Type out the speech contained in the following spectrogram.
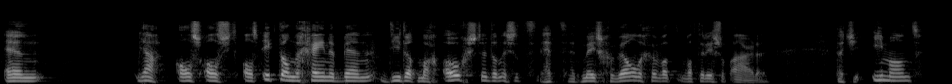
En ja, als, als, als ik dan degene ben die dat mag oogsten, dan is het het, het meest geweldige wat, wat er is op aarde. Dat je iemand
